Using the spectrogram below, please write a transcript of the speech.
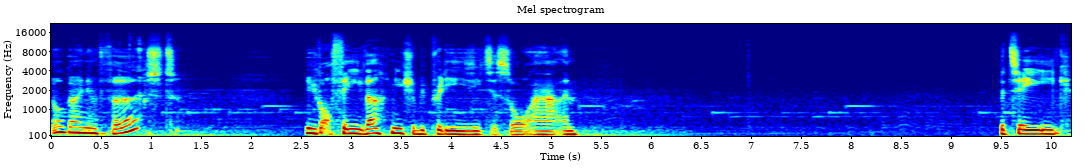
You're going in first. You've got fever. You should be pretty easy to sort out then. Fatigue.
